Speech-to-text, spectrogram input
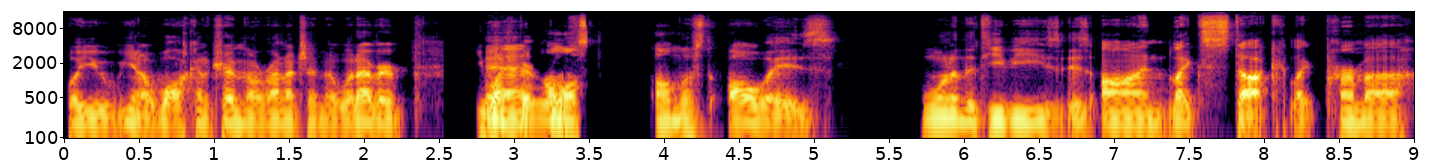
while you, you know, walk on a treadmill, run on a treadmill, whatever. You watch and almost almost always one of the TVs is on like stuck, like perma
